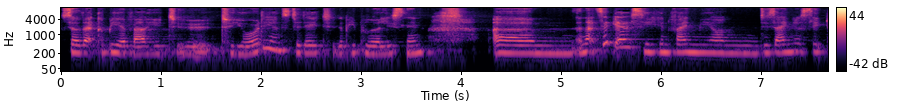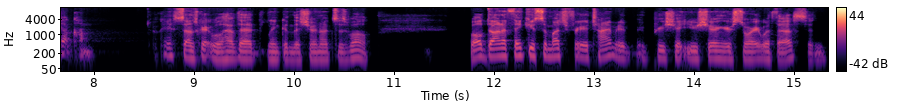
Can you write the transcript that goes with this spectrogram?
So that could be of value to to your audience today, to the people who are listening. Um, and that's it. Yes, you can find me on designyoursleep.com. Okay, sounds great. We'll have that link in the show notes as well. Well, Donna, thank you so much for your time. I appreciate you sharing your story with us, and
